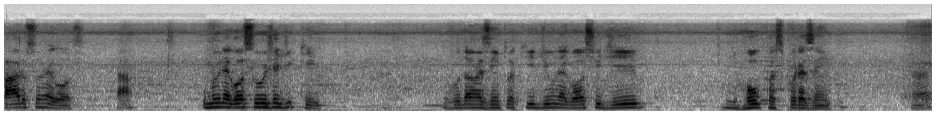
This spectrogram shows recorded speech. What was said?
para o seu negócio, tá? O meu negócio hoje é de quê? Eu vou dar um exemplo aqui de um negócio de roupas, por exemplo. Né?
